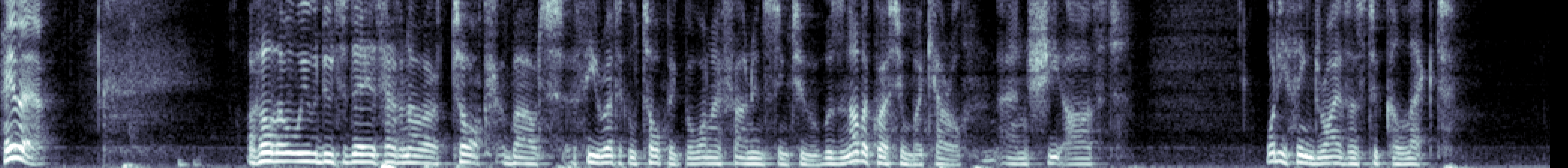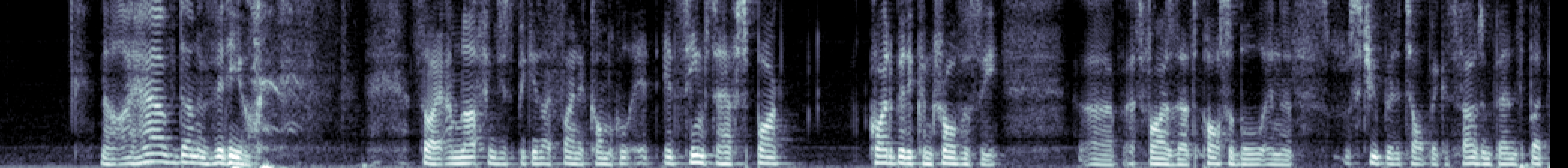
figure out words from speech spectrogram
Hey there! I thought that what we would do today is have another talk about a theoretical topic, but one I found interesting too. Was another question by Carol, and she asked, What do you think drives us to collect? Now, I have done a video. Sorry, I'm laughing just because I find it comical. It, it seems to have sparked quite a bit of controversy, uh, as far as that's possible in as stupid a topic as fountain pens, but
